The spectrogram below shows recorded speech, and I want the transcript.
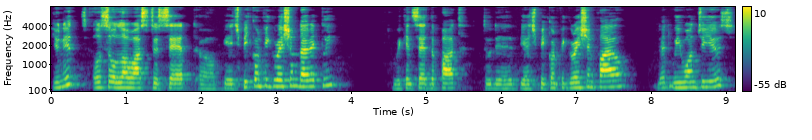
Unit also allow us to set uh, PHP configuration directly. We can set the path to the PHP configuration file that we want to use.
